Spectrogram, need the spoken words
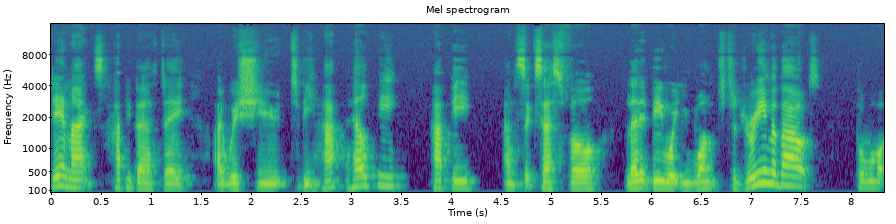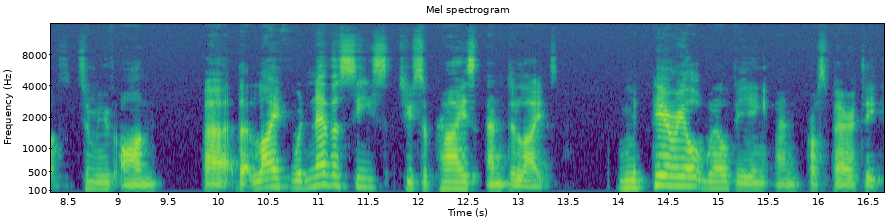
Dear Max, happy birthday. I wish you to be ha- healthy, happy, and successful. Let it be what you want to dream about for what to move on. Uh, that life would never cease to surprise and delight. Material well being and prosperity.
